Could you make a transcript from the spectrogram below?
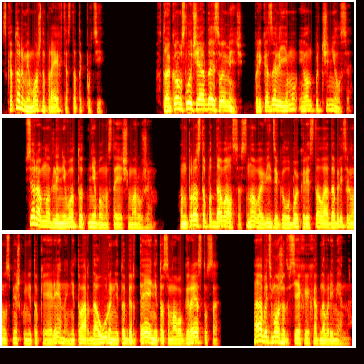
с которыми можно проехать остаток пути. «В таком случае отдай свой меч», — приказали ему, и он подчинился. Все равно для него тот не был настоящим оружием. Он просто поддавался, снова видя голубой кристалл и одобрительную усмешку не то Каирена, не то Ардаура, не то Бертея, не то самого Грестуса, а, быть может, всех их одновременно.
